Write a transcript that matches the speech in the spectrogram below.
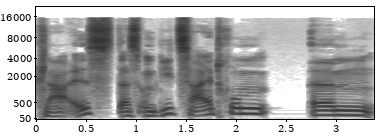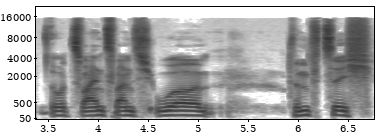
klar ist, dass um die Zeit rum ähm, so 22 Uhr 50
